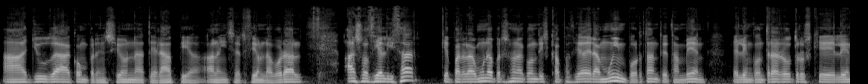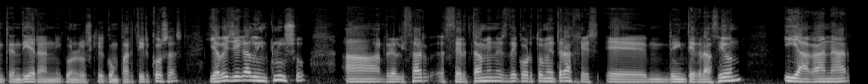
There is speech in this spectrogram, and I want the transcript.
a ayuda, a comprensión, a terapia, a la inserción laboral, a socializar que para alguna persona con discapacidad era muy importante también el encontrar otros que le entendieran y con los que compartir cosas. Y habéis llegado incluso a realizar certámenes de cortometrajes eh, de integración y a ganar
